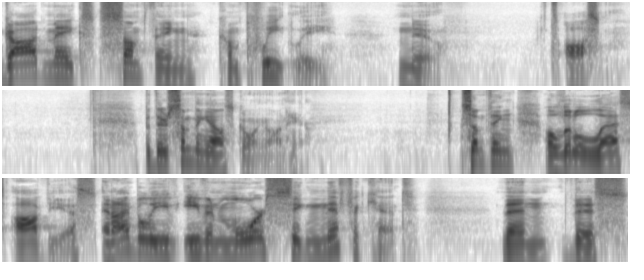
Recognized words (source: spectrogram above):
God makes something completely new. It's awesome. But there's something else going on here. Something a little less obvious, and I believe even more significant than this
